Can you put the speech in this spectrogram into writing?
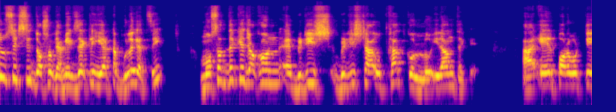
টু সিক্সটি দশকে, আমি এক্স্যাক্টলি ইয়ারটা ভুলে গেছি, মোসাদ্দেককে যখন ব্রিটিশ, ব্রিটিশরা উৎখাত করল ইরান থেকে এর পরবর্তী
